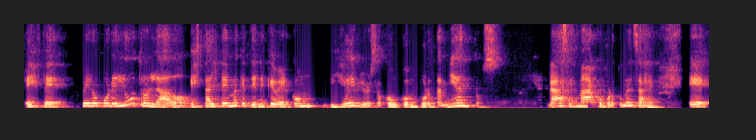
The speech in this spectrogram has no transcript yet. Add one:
Este, pero por el otro lado está el tema que tiene que ver con behaviors o con comportamientos. Gracias, Marco, por tu mensaje. Eh,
